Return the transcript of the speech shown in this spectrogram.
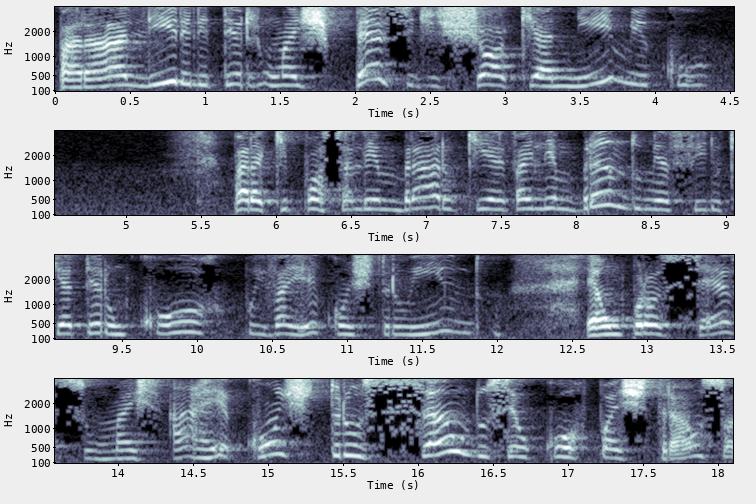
Para ali ele ter uma espécie de choque anímico para que possa lembrar o que é, vai lembrando, minha filha, o que é ter um corpo e vai reconstruindo. É um processo, mas a reconstrução do seu corpo astral só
